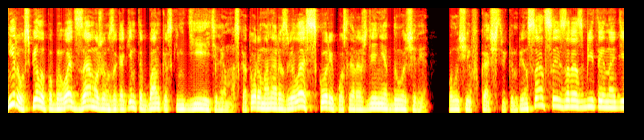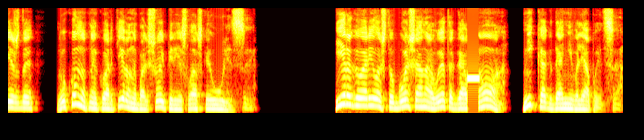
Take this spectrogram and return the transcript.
Ира успела побывать замужем за каким-то банковским деятелем, с которым она развелась вскоре после рождения дочери, получив в качестве компенсации за разбитые надежды двухкомнатную квартиру на Большой Переяславской улице. Ира говорила, что больше она в это говно никогда не вляпается.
